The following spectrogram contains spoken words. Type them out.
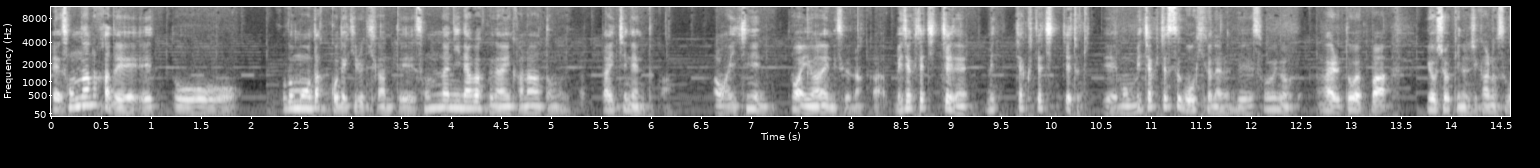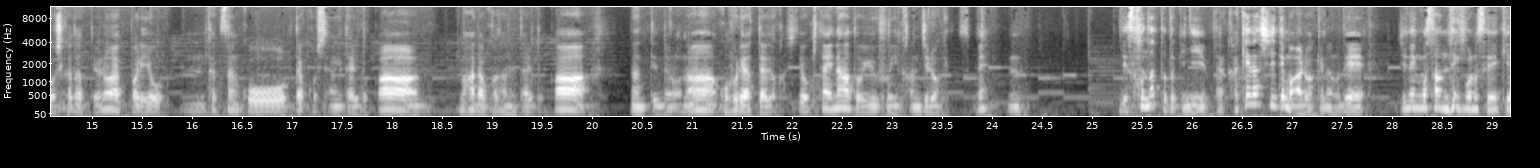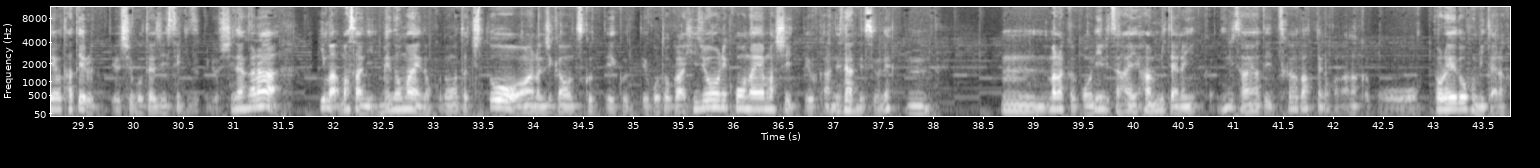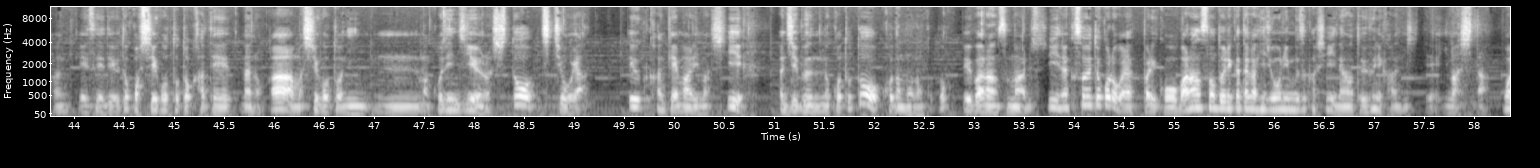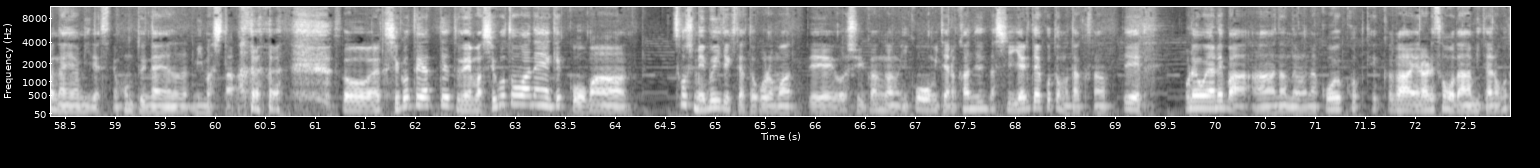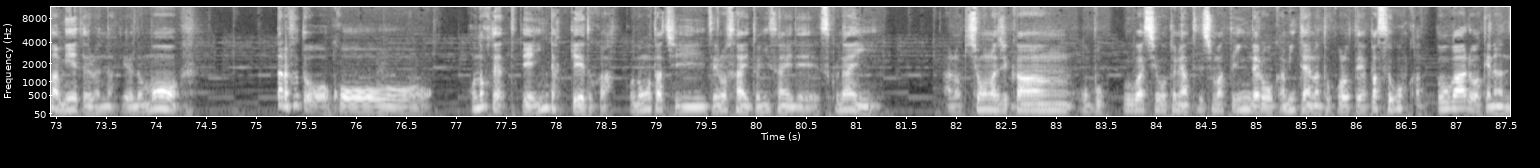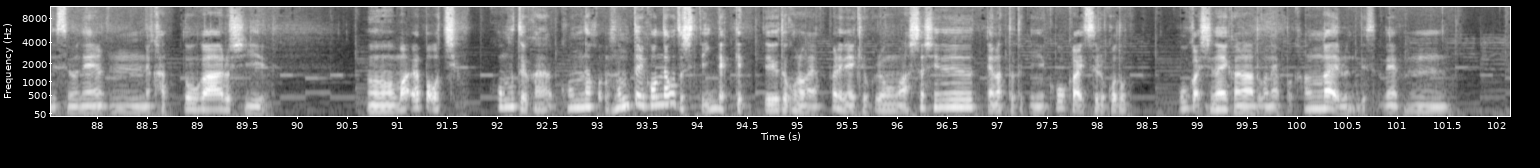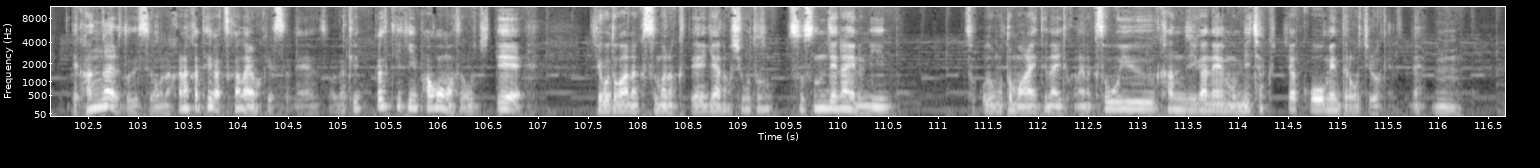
え、そんな中で、えっと、子供を抱っこできる期間ってそんなに長くないかなと思う。たった1年とか。あ、1年とは言わないんですけど、なんか、めちゃくちゃちっちゃいね、めちゃくちゃちっちゃい時って、もうめちゃくちゃすぐ大きくなるんで、そういうのを考えると、やっぱ、幼少期の時間の過ごし方っていうのは、やっぱり、うん、たくさんこう、抱っこしてあげたりとか、まあ、肌を重ねたりとか、なんて言うんだろうな、こう触れ合ったりとかしておきたいなというふうに感じるわけですよね。うん。で、そうなった時に、駆け出しでもあるわけなので、1年後3年後の生計を立てるっていう仕事や実績作りをしながら、今まさに目の前の子供たちとあの時間を作っていくっていうことが非常にこう悩ましいっていう感じなんですよね。うん。うん、まあなんかこう、二律背反みたいな、二律背反って使い方ってんのかななんかこう、トレードオフみたいな関係性で言うと、こう仕事と家庭なのか、まあ仕事に、うん、まあ個人自由の死と父親っていう関係もありますし、自分のことと子供のことっていうバランスもあるし、なんかそういうところがやっぱりこうバランスの取り方が非常に難しいなというふうに感じていました。これ悩みですね。本当に悩みました。そう、なんか仕事やってるとね、まあ仕事はね、結構まあ、少し芽吹いてきたところもあって、よし、ガンガン行こうみたいな感じだし、やりたいこともたくさんあって、これをやれば、あなんだろうな、こういう結果が得られそうだ、みたいなことは見えてるんだけれども、ただふと、こう、こんなことやってていいんだっけとか、子供たち0歳と2歳で少ない、あの、貴重な時間を僕は仕事に当ててしまっていいんだろうか、みたいなところってやっぱすごく葛藤があるわけなんですよね。うん、葛藤があるし、うん、まあ、やっぱ落ち込むというか、こんな、本当にこんなことしていいんだっけっていうところが、やっぱりね、極論明日死ぬってなった時に後悔すること、後悔しないかなとかね、やっぱ考えるんですよね。うん。で考えるとですよ、なかなか手がつかないわけですよね。そ結果的にパフォーマンスが落ちて、仕事がなく進まなくて、いや、仕事進んでないのに、そこどもとも会えてないとかね、なんかそういう感じがね、もうめちゃくちゃこうメンタル落ちるわけですよね。うん。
